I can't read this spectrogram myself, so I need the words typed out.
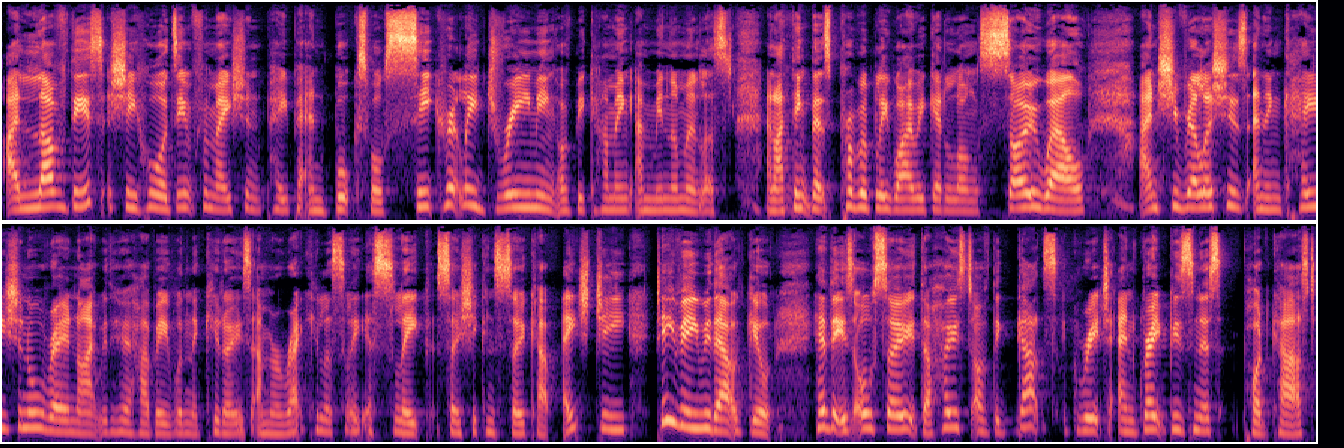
I love this. She hoards information, paper, and books while secretly dreaming of becoming a minimalist. And I think that that's probably why we get along so well. And she relishes an occasional rare night with her hubby when the kiddos are miraculously asleep so she can soak up HGTV without guilt. Heather is also the host of the Guts, Grit, and Great Business podcast.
